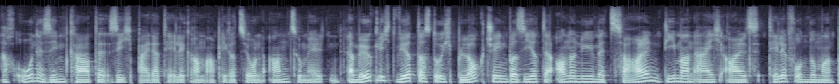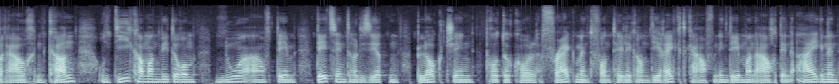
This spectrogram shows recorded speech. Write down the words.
auch ohne SIM-Karte sich bei der Telegram-Applikation anzumelden. Ermöglicht wird das durch Blockchain-basierte anonyme Zahlen, die man eigentlich als Telefonnummer brauchen kann und die kann man wiederum nur auf dem dezentralisierten Blockchain-Protokoll Fragment von Telegram direkt kaufen, indem man auch den eigenen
